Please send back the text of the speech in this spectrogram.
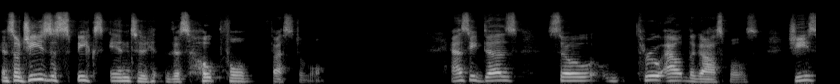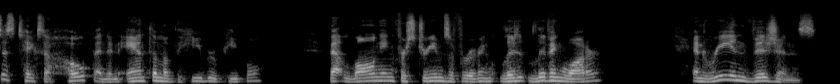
And so Jesus speaks into this hopeful festival. As he does so throughout the Gospels, Jesus takes a hope and an anthem of the Hebrew people, that longing for streams of living, water, and re envisions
